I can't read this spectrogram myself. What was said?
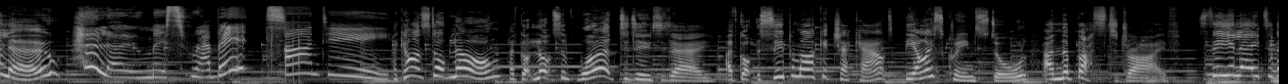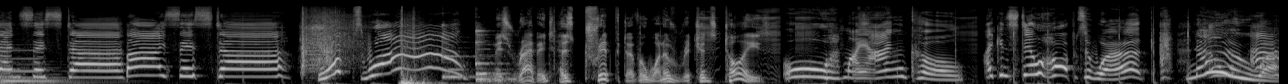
Hello. Hello, Miss Rabbit. I can't stop long. I've got lots of work to do today. I've got the supermarket checkout, the ice cream stall, and the bus to drive. See you later then, sister. Bye, sister. Whoops! Wow! Miss Rabbit has tripped over one of Richard's toys. Oh, my ankle. I can still hop to work. No, oh, uh, uh,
